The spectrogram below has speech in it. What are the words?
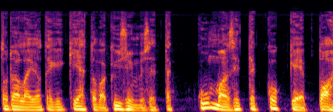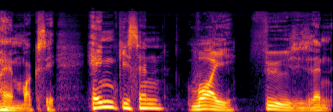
todella jotenkin kiehtova kysymys, että kumman sitten kokee pahemmaksi, henkisen vai fyysisen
